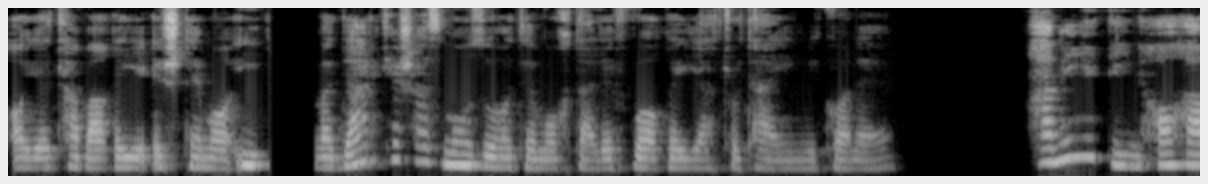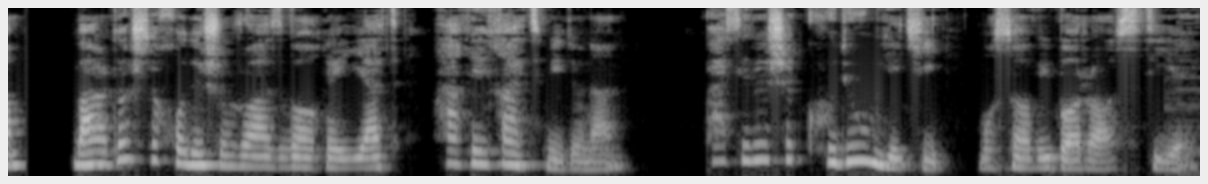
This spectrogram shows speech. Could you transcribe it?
آیا طبقه اجتماعی و درکش از موضوعات مختلف واقعیت رو تعیین می‌کنه؟ همه دینها هم برداشت خودشون رو از واقعیت حقیقت می‌دونن. پذیرش کدوم یکی مساوی با راستیه؟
